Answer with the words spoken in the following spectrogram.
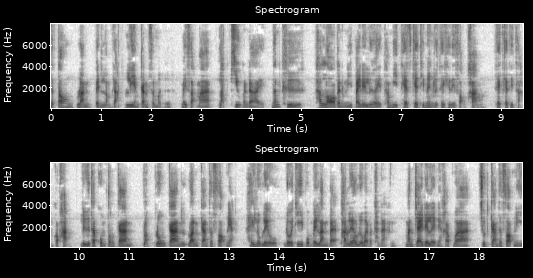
จะต้องรันเป็นลำดับเรียงกันเสมอ ไม่สามารถลัดคิวกันได้ นั่นคือถ้ารอกันแบบนี้ไปเรื่อยๆ ถ้ามี test case ที่ 1 หรือ test case ที่ 2 พัง test case ที่ 3 ก็พัง หรือถ้าผมต้องการปรับปรุงการรันการทดสอบเนี่ยให้เร็วๆ โดยที่ผมไปรันแบบ parallel หรือแบบขนาน มั่นใจได้เลยนะครับว่าชุดการทดสอบนี้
